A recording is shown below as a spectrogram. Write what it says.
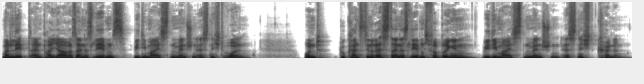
man lebt ein paar Jahre seines Lebens, wie die meisten Menschen es nicht wollen. Und du kannst den Rest deines Lebens verbringen, wie die meisten Menschen es nicht können.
